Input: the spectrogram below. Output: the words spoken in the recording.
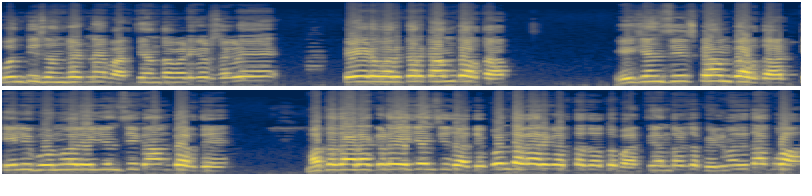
कोणती संघटना आहे? भारतीय जनता पार्टीकडे सगळे पेड वर्कर काम करतात. एजन्सीज काम करतात. टेलिफोनवर एजन्सी काम करते. मतदाराकडे एजन्सी जाते. कोणता कार्यकर्ता जातो? भारतीय जनता पार्टीच्या फील्डमध्ये दाखवा.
